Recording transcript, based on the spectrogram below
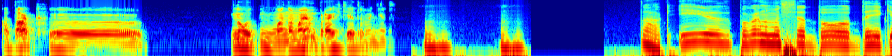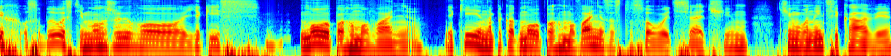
А так, э, ну, вот на моєму проєкті этого нет. Угу. Угу. Так, і повернемося до деяких особливостей, можливо, якісь мови програмування, Які, наприклад, мови програмування застосовуються, чим чим вони цікаві?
